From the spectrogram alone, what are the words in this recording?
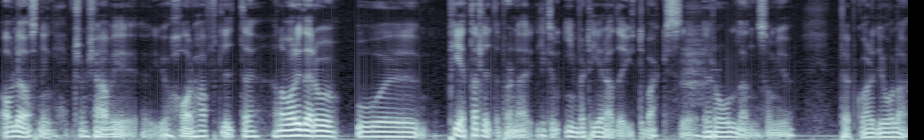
av lösning eftersom Xavi ju har haft lite, han har varit där och, och petat lite på den här liksom inverterade ytterbacksrollen som ju Pep Guardiola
